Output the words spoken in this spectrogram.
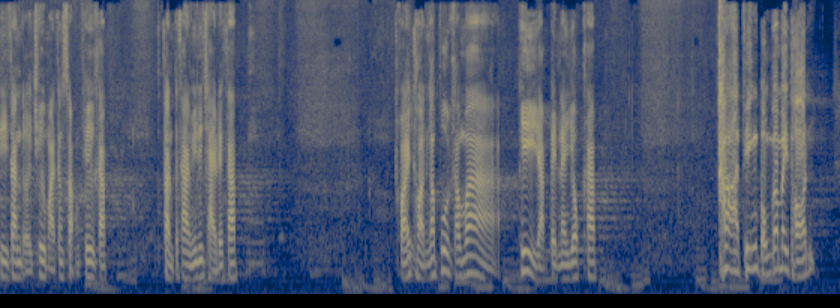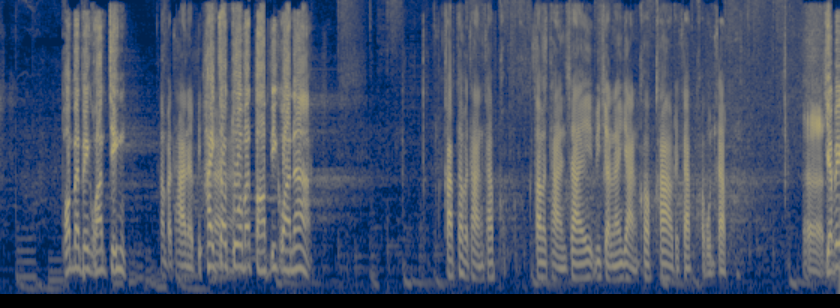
ที่ท่านเอ่ยชื่อมาทั้งสองชื่อครับท่านประธานวินิจฉัยด้วยครับ ขอให้ถอนคำพูดคำว่า พี่อยากเป็นนายกครับข่าทิ้งผมก็ไม่ถอน เพราะมันเป็นความจริงท่านประธานนี่ยให้เจ้าตัวมาตอบดีกว่านะ ครับท่านประธานครับท่านประธานใช้วิจารณญาณคร่าวๆด้วยครับขอบคุณครับเอ่ออย่าไป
